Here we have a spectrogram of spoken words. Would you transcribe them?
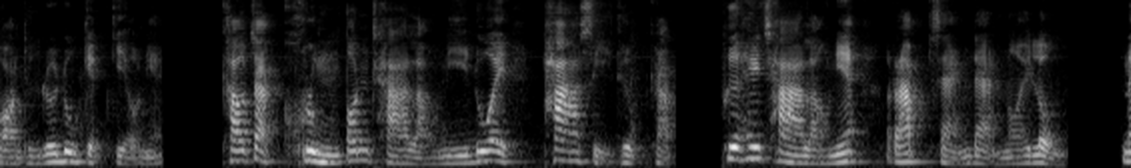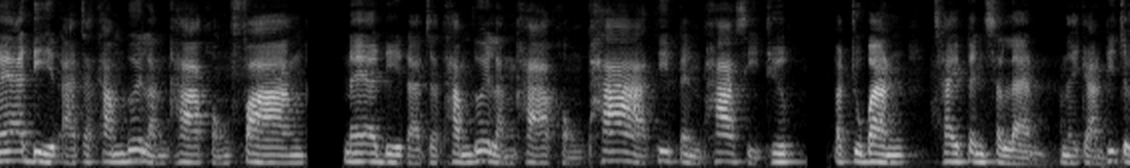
ก่อนถึงฤดูเก็บเกี่ยวเนี่ยเขาจะคลุมต้นชาเหล่านี้ด้วยผ้าสีทึบครับ เพื่อให้ชาเหล่านี้รับแสงแดดน้อยลง ในอดีตอาจจะทำด้วยหลังคาของฟาง ในอดีตอาจจะทำด้วยหลังคาของผ้าที่เป็นผ้าสีทึบ ปัจจุบันใช้เป็นสแลนในการที่จะ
